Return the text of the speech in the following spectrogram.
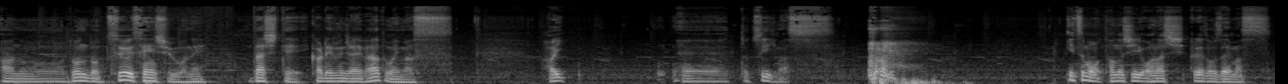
あのどんどん強い選手をね出していかれるんじゃないかなと思います。はい。えーっと次いきます。いつも楽しいお話ありがとうございます。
